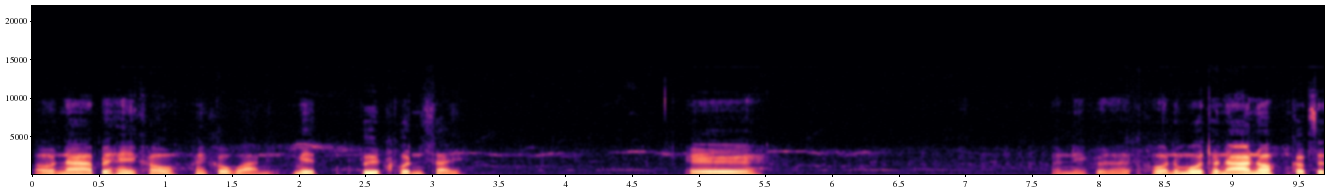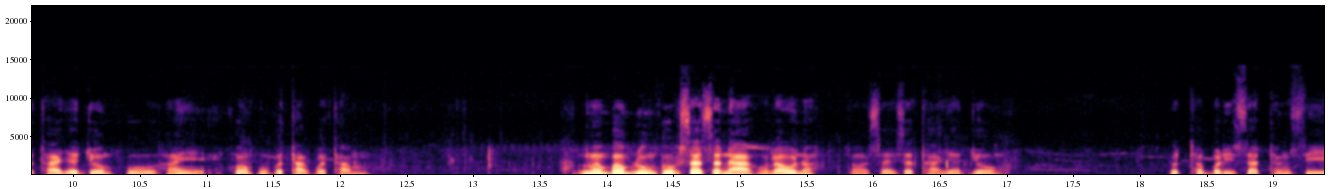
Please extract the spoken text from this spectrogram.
เอานาไปให้เขาให้เขาหวานเม็ดพืชผลใส่ เอออันนี้ก็ได้ขออนโมทนาเนาะกับศรัทธาญาติโยมผู้ให้ความอุปถัมภ์ประถมภ์มาบำรุงพระศาสนาของเราเนาะต้องอาศัยศรัทธาญาติโยม พุทธบริษัททั้งสี่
